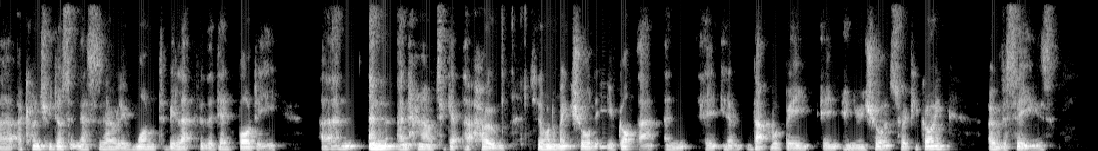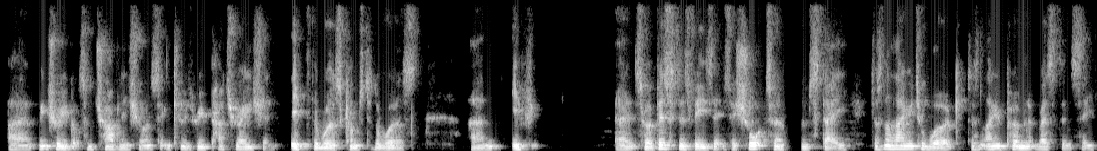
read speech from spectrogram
Uh, a country doesn't necessarily want to be left with a dead body um, and, and how to get that home. So they want to make sure that you've got that, and uh, you know that would be in, in your insurance. So if you're going overseas, uh, make sure you've got some travel insurance that includes repatriation if the worst comes to the worst. Um, if uh, so, a visitor's visa is a short-term stay. Doesn't allow you to work. Doesn't allow you permanent residency,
